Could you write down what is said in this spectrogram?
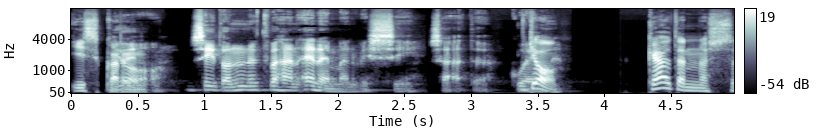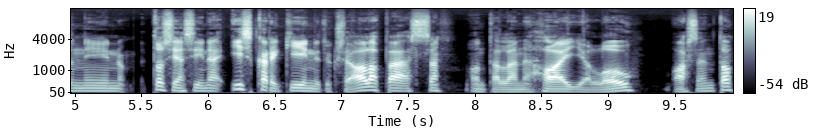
iskarin. Joo, siitä on nyt vähän enemmän vissiin säätöä kuin Joo, ennen käytännössä niin tosiaan siinä iskarikiinnityksen alapäässä on tällainen high ja low asento,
